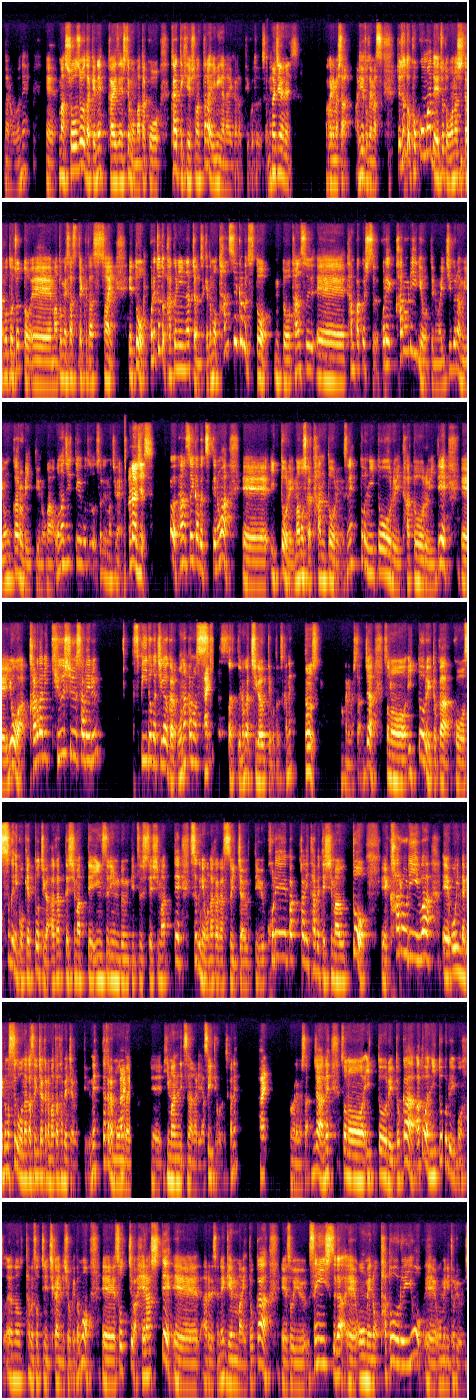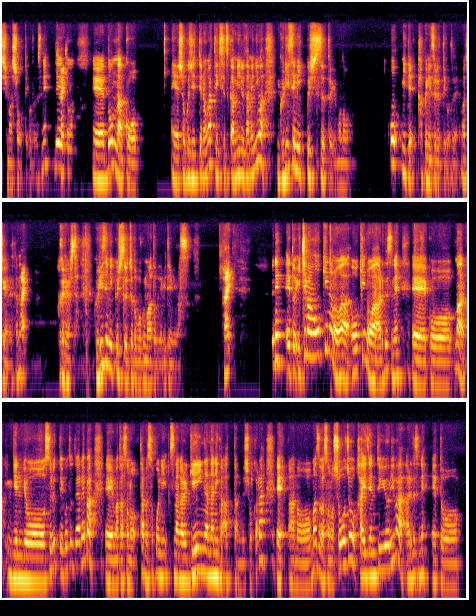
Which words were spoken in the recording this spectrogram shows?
なるほどね。えーまあ、症状だけね、改善してもまたこう、帰ってきてしまったら意味がないからっていうことですよね。間違いないです。わかりました。ありがとうございます。じゃあちょっとここまでちょっとお話ししたことをちょっと、えー、まとめさせてください。えっと、これちょっと確認になっちゃうんですけども、炭水化物と、うん、と炭水、えー、タンパク質、これカロリー量っていうのは 1g4 カロリーっていうのが同じっていうこと、それで間違いないですか？同じです。炭水化物っていうのは、えー、1糖類、まあ、もしくは単糖類ですね、と2糖類、多糖類で、えー、要は体に吸収されるスピードが違うから、お腹のすきやすさっていうのが違うっていうことですかね？はい、そうです。わかりました。じゃあ、その一糖類とか、こうすぐにこう血糖値が上がってしまって、インスリン分泌してしまって、すぐにお腹が空いちゃうっていう、こればっかり食べてしまうと、えカロリーは、え多いんだけども、すぐお腹空いちゃうからまた食べちゃうっていうね。だから問題、はい、えー、肥満につながりやすいってことですかね。はい。わかりました。じゃあね、その1糖類とか、あとは2糖類もあの多分そっちに近いんでしょうけども、えー、そっちは減らして、えー、あれですよね、玄米とか、えー、そういう繊維質が、え多めの多糖類を、え多めに取るようにしましょうということですね。で、はい、えどんなこう、え食事っていうのが適切か見るためには、グリセミック指数というものを見て確認するということで、間違いないですかね？はい。わかりました。グリセミック指数、ちょっと僕も後で見てみます。はい。でねえっと、一番大きなのは、大きいのはあれですね、えー、こうまあ、減量するっていうことであれば、えー、またその、多分そこにつながる原因が何かあったんでしょうから、えー、あのまずはその症状改善というよりは、あれですね、えっと、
